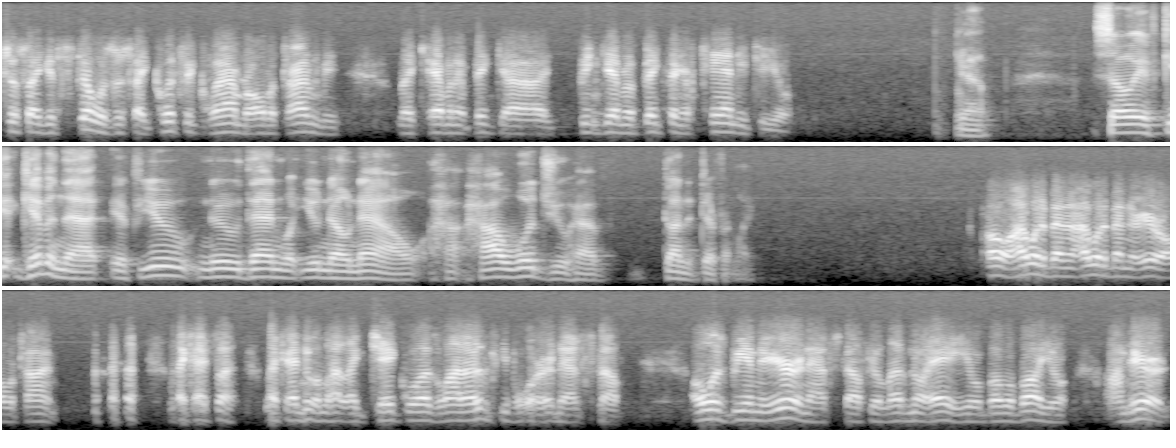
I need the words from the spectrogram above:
just like it still was just like glitz and glamour all the time to me, like having a big, uh, being given a big thing of candy to you. Yeah. So if gi- given that, if you knew then what you know now, how, how would you have done it differently? Oh, I would have been I would have been their ear all the time. like I saw, like I knew a lot, like Jake was, a lot of other people were in that stuff. Always be in the ear in that stuff. You'll let them know, hey, you know, blah blah blah. You know, I'm here.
